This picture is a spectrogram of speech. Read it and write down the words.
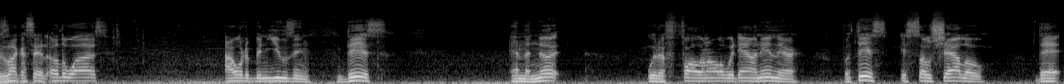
Cause like I said, otherwise I would have been using this and the nut would have fallen all the way down in there. But this is so shallow that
